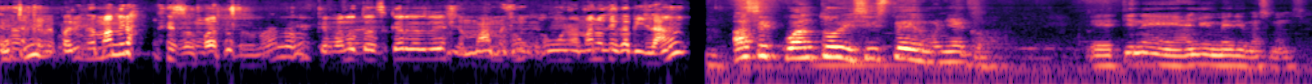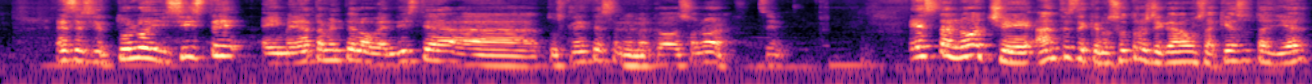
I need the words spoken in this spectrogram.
Puta, que reparó esa mano, mira. Esas manos. ¿Qué mano te cargas, güey? No mames, son, son unas manos de gavilán. ¿Hace cuánto hiciste el muñeco? Eh, tiene año y medio más o menos. Es decir, tú lo hiciste e inmediatamente lo vendiste a, a tus clientes en el mercado de Sonora. Sí. Esta noche, antes de que nosotros llegáramos aquí a su taller,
